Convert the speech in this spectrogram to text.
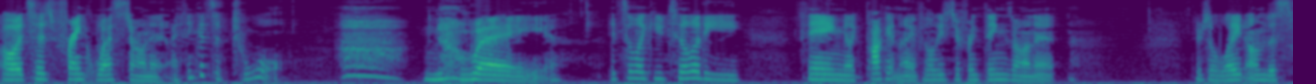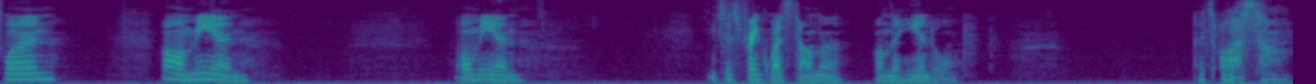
Oh, it says Frank West on it. I think it's a tool. no way. It's a, like, utility thing, like pocket knife with all these different things on it. There's a light on this one. Oh man. Oh man. It says Frank West on the on the handle. That's awesome.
